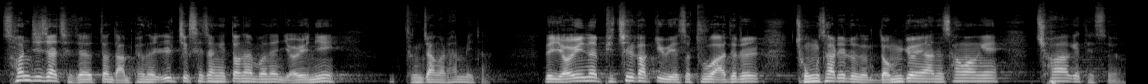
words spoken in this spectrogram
선지자 제자였던 남편을 일찍 세상에 떠나보낸 여인이 등장을 합니다. 근데 여인은 빛을 갖기 위해서 두 아들을 종살이로 넘겨야 하는 상황에 처하게 됐어요.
